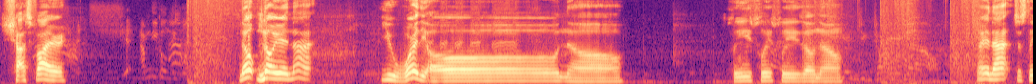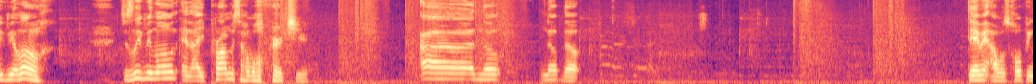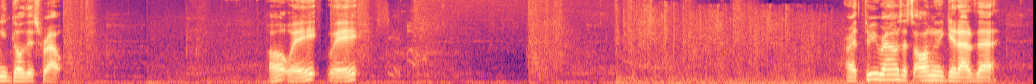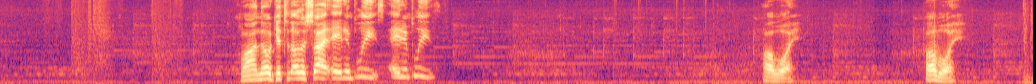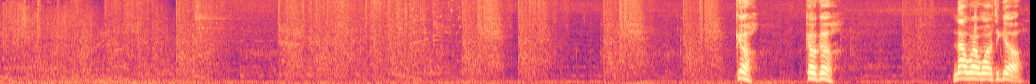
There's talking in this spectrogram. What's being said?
Shots fired. Nope, no, you're not. You were the. Oh no. Please, please, please. Oh no. No, you're not. Just leave me alone. Just leave me alone, and I promise I won't hurt you. Ah, uh, nope. Nope, nope. Damn it, I was hoping you'd go this route. Oh, wait, wait. Alright, three rounds, that's all I'm going to get out of that. Come on, no, get to the other side. Aiden, please. Aiden, please. Oh, boy. Oh, boy. Go. Go, go. Not where I wanted to go.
